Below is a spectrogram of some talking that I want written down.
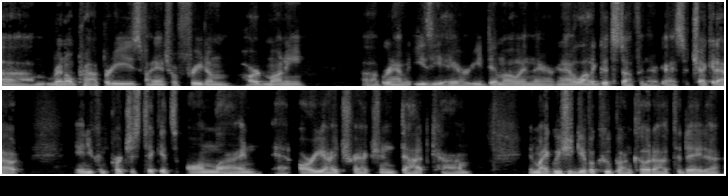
um, rental properties, financial freedom, hard money. Uh, we're gonna have an easy ARE demo in there. We're gonna have a lot of good stuff in there, guys. So check it out, and you can purchase tickets online at reitraction.com. And Mike, we should give a coupon code out today to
